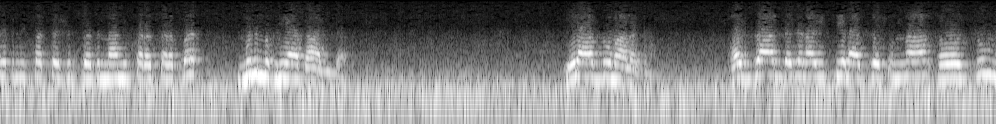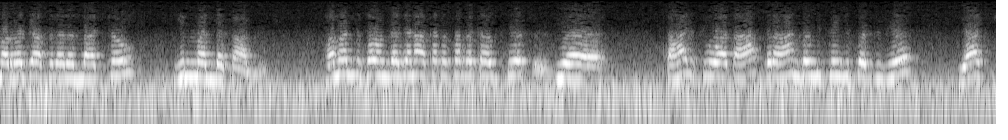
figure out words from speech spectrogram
ቤት የሚፈተሽበትና የሚጠረጠርበት ምን ምክንያት አለ? ይላሉ ማለት ነው። ከዛ እንደገና ይደናገጡና ሰዎቹም መረጃ ስለሌላቸው ይመለሳሉ። ተመልሰው እንደገና ከተሰረቀ ቤት ፀሐይ ሲወጣ ብርሃን በሚገኝበት ጊዜ ያቺ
